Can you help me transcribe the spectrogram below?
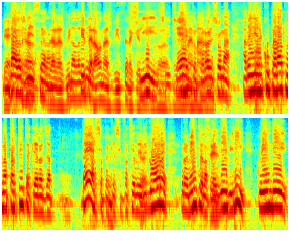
Eh, Dalla però- Svizzera. dalla Svi- Dalla che Svizzera. però è una Svizzera che Sì, non- sì, non certo, male. però insomma avevi recuperato una partita che era già persa perché se facevi il rigore probabilmente la Sì. perdevi lì, quindi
